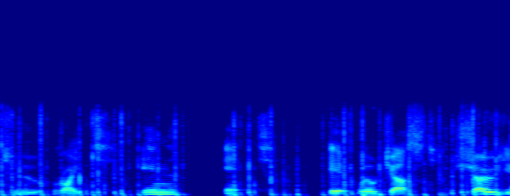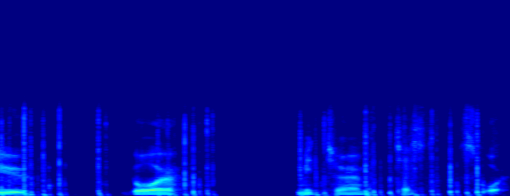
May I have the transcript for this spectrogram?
to write in it. It will just show you your midterm test score.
